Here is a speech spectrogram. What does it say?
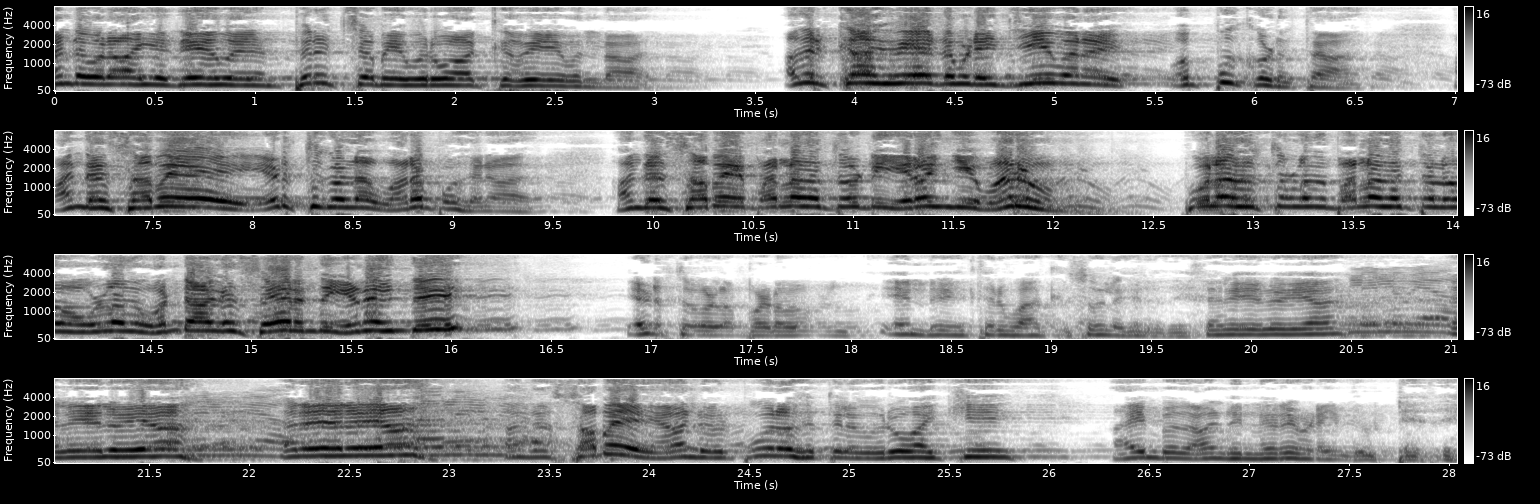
ஆண்டவராகிய தேவன் திருச்சபை உருவாக்கவே வந்தார். அதற்காகவே நம்முடைய ஜீவனை ஒப்புக் கொடுத்தார். அந்த சபையை எடுத்துக்கொள்ள வரப்போகிறார். அந்த சபை பல்லவத்தோட்டு இறங்கி வரும். புலகத்துள்ளதும் பல்லவத்திலும் உள்ளது ஒன்றாக சேர்ந்து இணைந்து எடுத்துக் கொள்ளப்படும் என்று திருவாக்கு சொல்லுகிறது. அந்த சபையை ஆண்டவர் பூலகத்தில் உருவாக்கி ஐம்பது ஆண்டு நிறைவடைந்து விட்டது.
